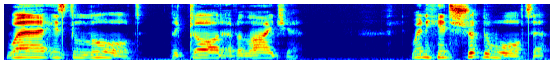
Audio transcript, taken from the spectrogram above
Where is the Lord, the God of Elijah? When he had struck the water,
